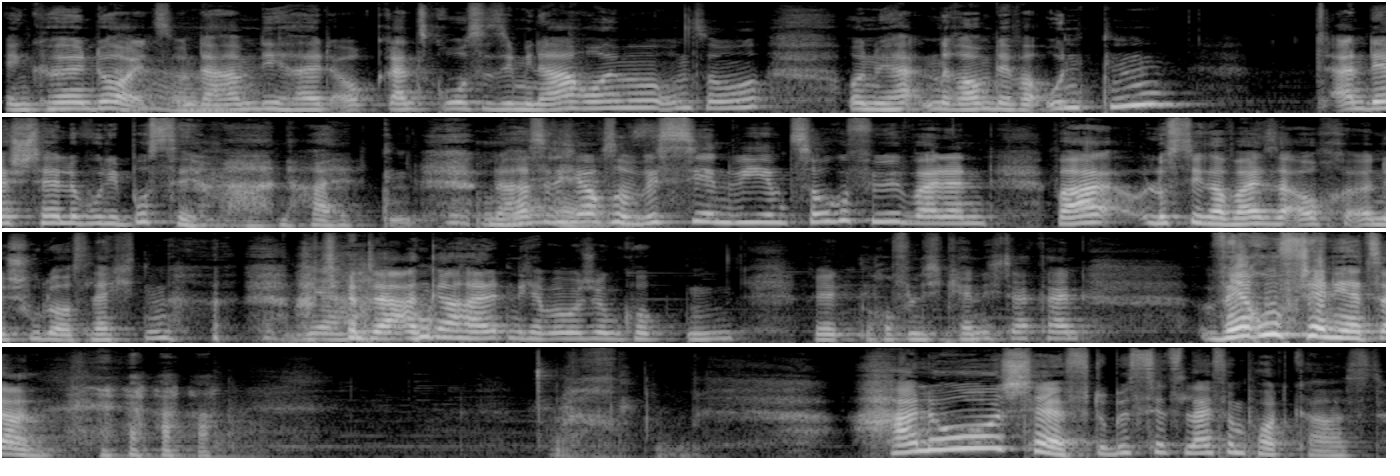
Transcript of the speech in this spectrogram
In Köln-Deutz. Und da Ah. haben die halt auch ganz große Seminarräume und so. Und wir hatten einen Raum, der war unten an der Stelle, wo die Busse immer anhalten. Und da hast du dich auch so ein bisschen wie im Zoo gefühlt, weil dann war lustigerweise auch eine Schule aus Lechten. Hat Ja. dann da angehalten. Ich habe immer schon geguckt, hm, wer, hoffentlich kenne ich da keinen. Wer ruft denn jetzt an? Ach. Hallo Chef, du bist jetzt live im Podcast.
